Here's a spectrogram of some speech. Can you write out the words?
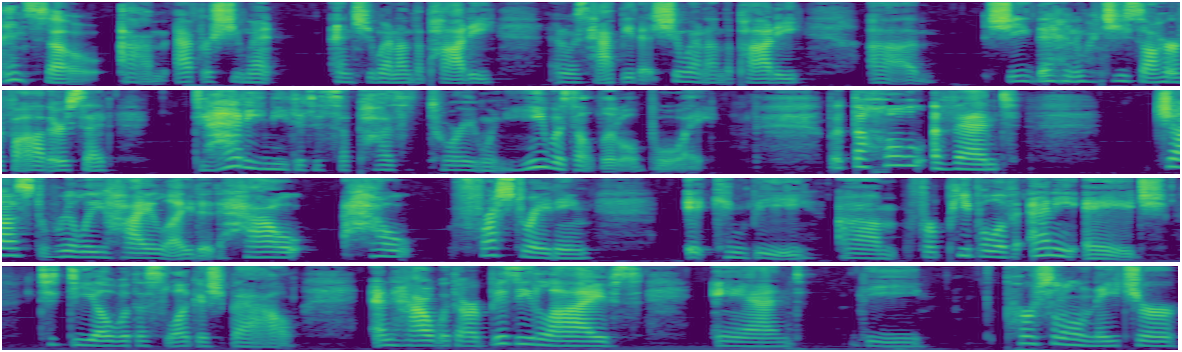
And so um, after she went and she went on the potty and was happy that she went on the potty, um, she then, when she saw her father, said, Daddy needed a suppository when he was a little boy. But the whole event just really highlighted how how frustrating it can be um, for people of any age to deal with a sluggish bowel, and how with our busy lives and the personal nature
